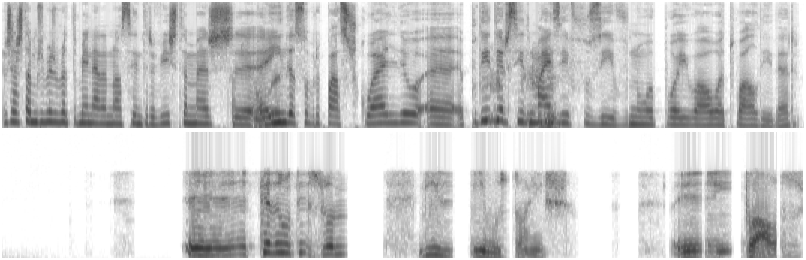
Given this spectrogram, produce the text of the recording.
Já estamos mesmo a terminar a nossa entrevista, mas uh, ainda sobre Passos Coelho, uh, podia ter sido mais efusivo no apoio ao atual líder? Uh, cada um tem a sua de emoções e aplausos.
